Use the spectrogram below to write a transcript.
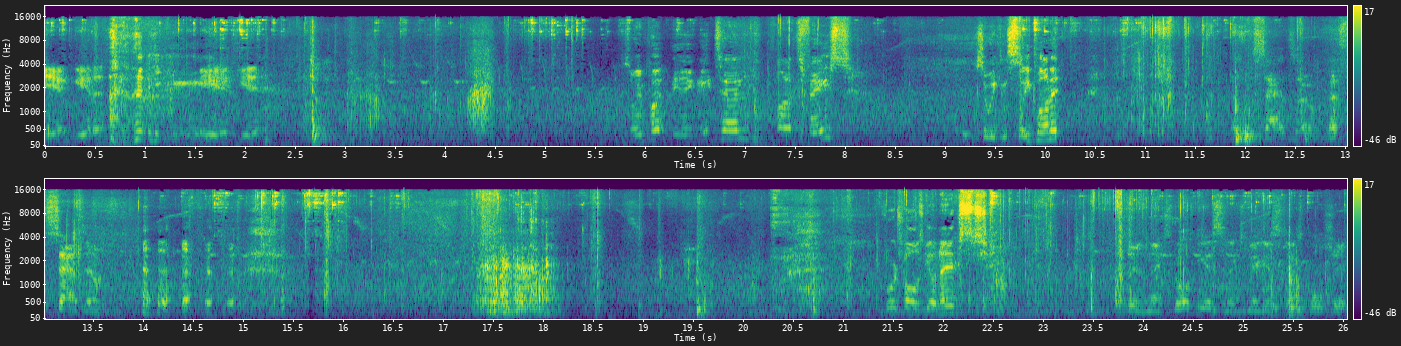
Yeah, get it. yeah, get it. So we put the 810 on its face so we can sleep on it. That's the sad zone. That's the sad zone. Four twelves go next. There's the next bulkiest, next biggest, next bullshit.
